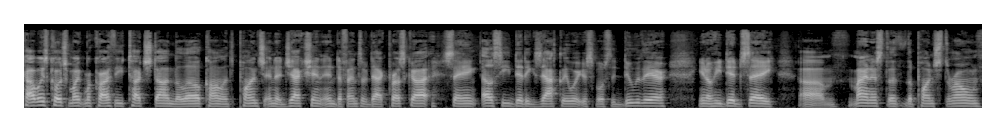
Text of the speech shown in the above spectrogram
Cowboys coach Mike McCarthy touched on the La'el Collins punch and ejection in defense of Dak Prescott, saying LC did exactly what you're supposed to do there. You know, he did say um, minus the the punch thrown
